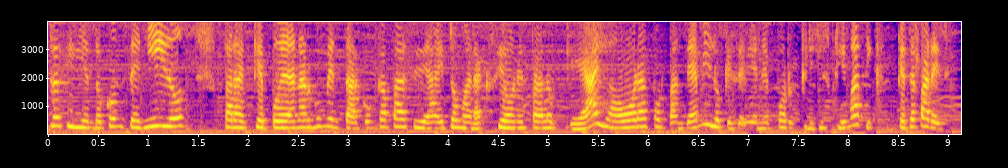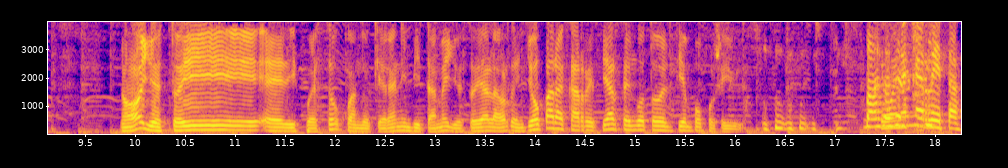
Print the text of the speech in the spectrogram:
recibiendo contenidos para que puedan argumentar con capacidad y tomar acciones para lo que hay ahora por pandemia y lo que se viene por crisis climática. ¿Qué te parece? No, yo estoy eh, dispuesto cuando quieran invitarme, yo estoy a la orden. Yo para carretear tengo todo el tiempo posible. Vas a hacer carreta.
